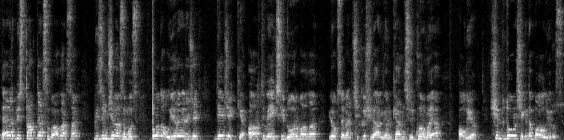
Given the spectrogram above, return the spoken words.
Eğer biz tam tersi bağlarsak bizim cihazımız burada uyarı verecek. Diyecek ki artı ve eksiyi doğru bağla yoksa ben çıkış vermiyorum. Kendisini korumaya alıyor. Şimdi doğru şekilde bağlıyoruz.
